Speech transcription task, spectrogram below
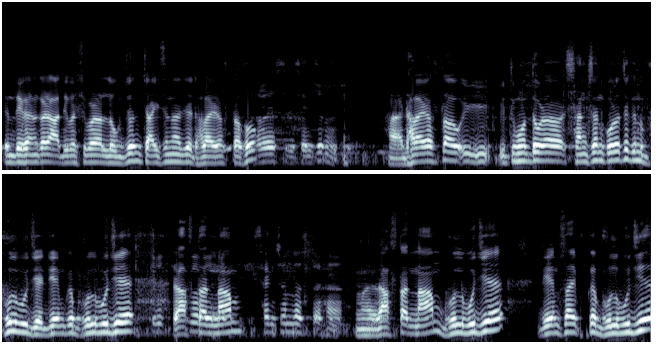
কিন্তু এখানকার আদিবাসী পাড়ার লোকজন চাইছে না যে ঢালাই রাস্তা হোক। হ্যাঁ ঢালাই রাস্তা ইতিমধ্যে ওরা স্যাংশন করেছে কিন্তু ভুল বুঝিয়ে ডিএমকে ভুল বুঝিয়ে রাস্তার নাম স্যাংশন রাস্তা হ্যাঁ। মানে রাস্তার নাম ভুল বুঝিয়ে ডিএম সাহেবকে ভুল বুঝিয়ে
